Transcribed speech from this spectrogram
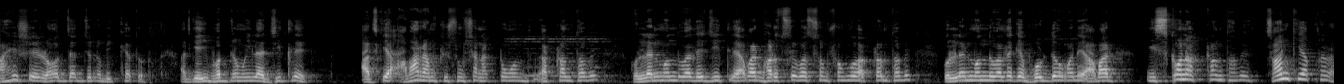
মাহেশের রথ যার জন্য বিখ্যাত। আজকে এই ভদ্রমহিলা জিতলে আজকে আবার রামকৃষ্ণ মিশন আক্রমণ, আক্রান্ত হবে। কল্যাণ বন্দ্যোপাধ্যায় জিতলে আবার ভারত সেবাশ্রম সংঘ আক্রান্ত হবে। কল্যাণ বন্দ্যোপাধ্যায়কে ভোট দেওয়া মানে আবার ইস্কন আক্রান্ত হবে। চান কি আপনারা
